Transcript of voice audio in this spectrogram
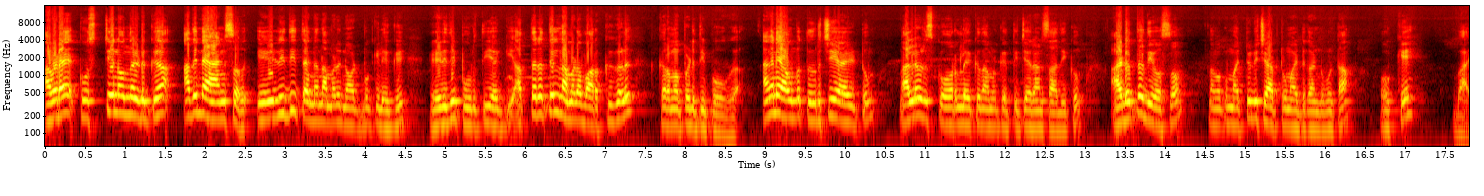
അവിടെ ക്വസ്റ്റ്യൻ ഒന്ന് എടുക്കുക അതിന്റെ ആൻസർ എഴുതി തന്നെ നമ്മുടെ നോട്ട്ബുക്കിലേക്ക് എഴുതി പൂർത്തിയാക്കി അത്തരത്തിൽ നമ്മുടെ വർക്കുകൾ ക്രമപ്പെടുത്തി പോവുക. അങ്ങനെ ആകുമ്പോൾ തീർച്ചയായിട്ടും നല്ലൊരു സ്കോറിലേക്ക് നമുക്ക് എത്തിച്ചേരാൻ സാധിക്കും. അടുത്ത ദിവസം നമുക്ക് മറ്റൊരു ചാപ്റ്ററുമായിട്ട് കണ്ടുമുട്ടാം. ഓക്കെ ബൈ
